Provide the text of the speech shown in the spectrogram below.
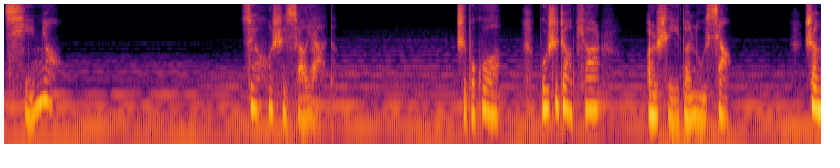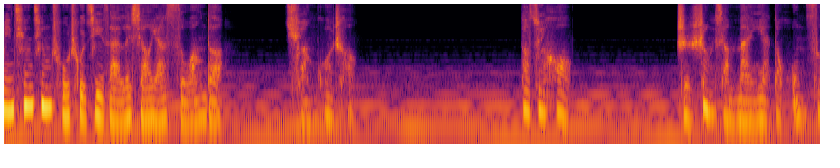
奇妙。最后是小雅的，只不过不是照片，而是一段录像，上面清清楚楚记载了小雅死亡的。全过程，到最后，只剩下满眼的红色。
